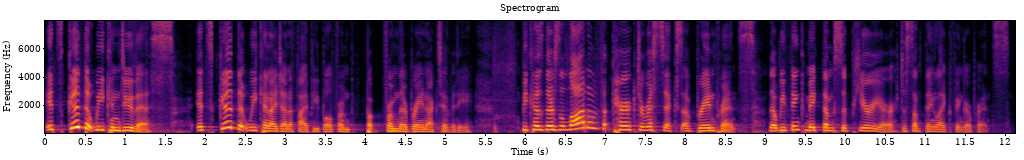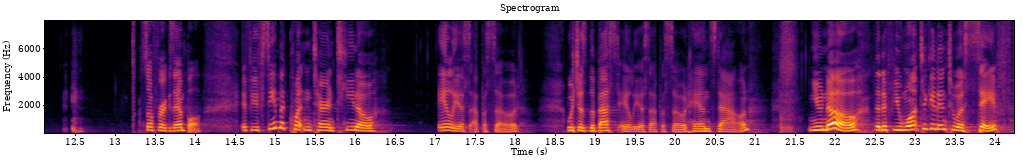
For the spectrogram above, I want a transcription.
It's good that we can do this. It's good that we can identify people from, from their brain activity because there's a lot of characteristics of brain prints that we think make them superior to something like fingerprints. so, for example, if you've seen the Quentin Tarantino Alias episode, which is the best Alias episode, hands down, you know that if you want to get into a safe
